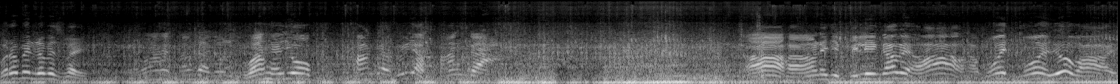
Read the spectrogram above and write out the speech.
બરોબર ને રમેશભાઈ? વાહે જો, ફાંગા જોયા, ફાંગા. હા હા, આને જે ફિલિંગ આવે, હા હા, મોજ મોજ જો ભાઈ.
